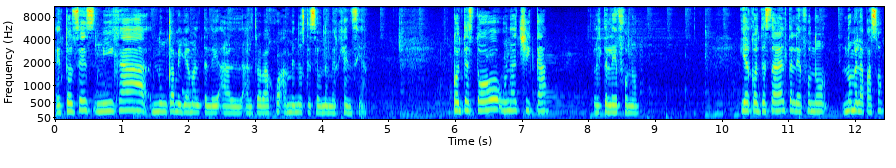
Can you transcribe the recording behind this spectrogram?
Entonces mi hija nunca me llama al, al, trabajo a menos que sea una emergencia. Contestó una chica el teléfono y al contestar el teléfono no me la pasó.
